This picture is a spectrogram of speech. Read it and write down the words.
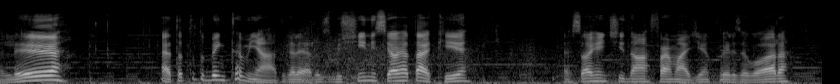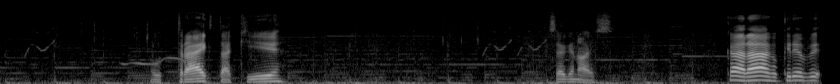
Ali. É, tá tudo bem encaminhado, galera. Os bichinhos inicial já tá aqui. É só a gente dar uma farmadinha com eles agora. O Trike tá aqui. Segue nós. Caraca, eu queria ver...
